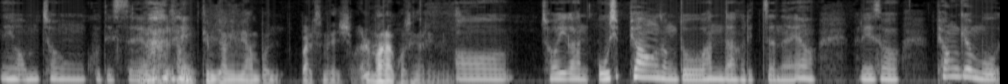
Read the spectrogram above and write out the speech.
네, 엄청 고됐어요. 네, 장국 팀장님이 한번 말씀해 주시죠. 얼마나 고생을 했는지. 어, 저희가 한 50평 정도 한다 그랬잖아요. 그래서 평균 뭐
